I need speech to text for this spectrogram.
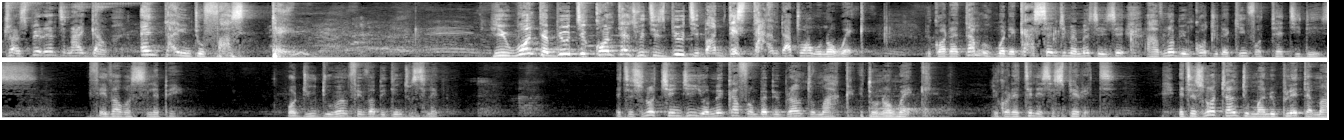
transparent night gown. Enter into fasting. He want a beauty contest with his beauty but this time that one will not work. Because at the time Mordecai sent him a message he said I have not been called to the king for 30 days. Favor was sleeping. What do you do when favor begin to sleep it is not changing your makeup from baby brown to mark it will not work because the thing is a spirit it is not trying to manipulate a man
